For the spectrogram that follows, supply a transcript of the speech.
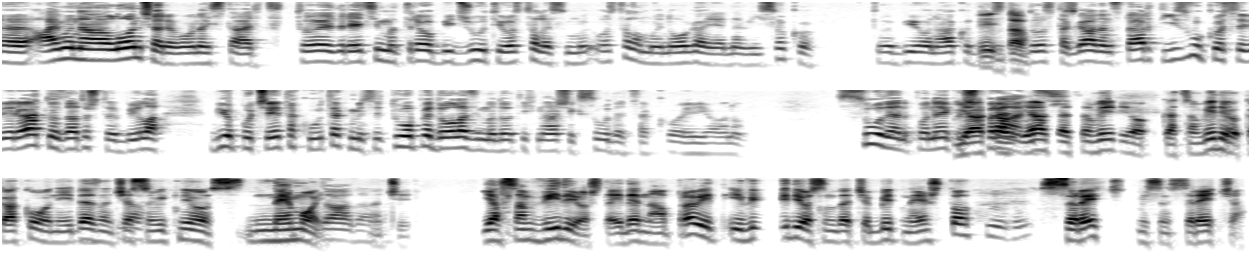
E, ajmo na Lončarev onaj start. To je recimo trebao biti žuti, ostale su, ostala mu je noga jedna visoko. To je bio onako dosta, dosta gadan start. Izvuko se vjerojatno zato što je bila, bio početak utakmice. Tu opet dolazimo do tih naših sudaca koji ono, suden po nekoj ja, kad, ja kad sam, vidio, kad sam vidio kako on ide, znači ja sam viknio nemoj. Da, da. Znači, ja sam vidio šta ide napraviti i vidio sam da će biti nešto uh sreć, mislim sreća.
